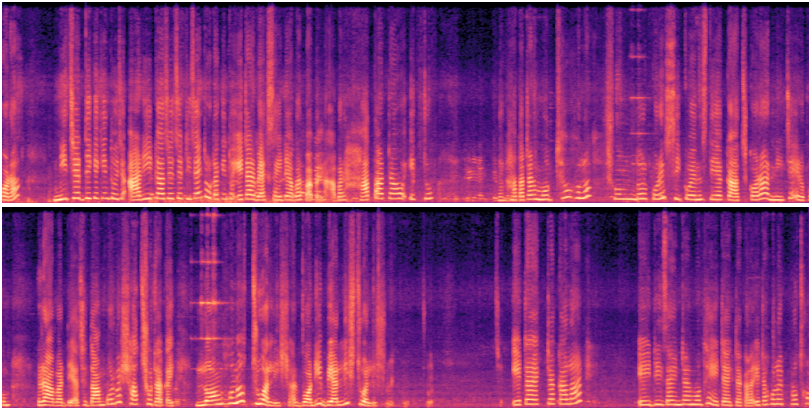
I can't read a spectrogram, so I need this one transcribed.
করা। নিচের দিকে কিন্তু ওই যে আরি কাজের যে ডিজাইনটা ওটা কিন্তু এটার ব্যাক সাইডে আবার পাবেন না। আবার হাতাটাও একটু হাতাটার মধ্যেও হলো সুন্দর করে সিকোয়েন্স দিয়ে কাজ করা। নিচে এরকম রাবার দেওয়া আছে। দাম পড়বে সাতশো টাকায়। লং হলো চুয়াল্লিশ আর বডি বিয়াল্লিশ চুয়াল্লিশ। আচ্ছা, এটা একটা কালার এই ডিজাইনটার মধ্যে এটা একটা কালার। এটা হলো প্রথম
